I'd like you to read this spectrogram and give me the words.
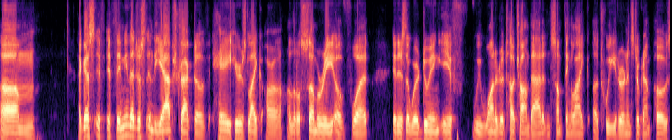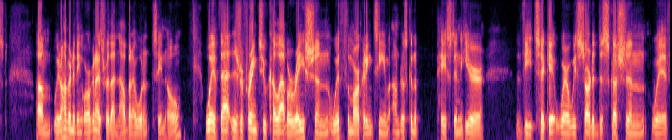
Um, I guess if, if they mean that just in the abstract of, hey, here's like a, a little summary of what it is that we're doing if we wanted to touch on that in something like a tweet or an Instagram post, um, we don't have anything organized for that now, but I wouldn't say no. If that is referring to collaboration with the marketing team, I'm just going to paste in here the ticket where we started discussion with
